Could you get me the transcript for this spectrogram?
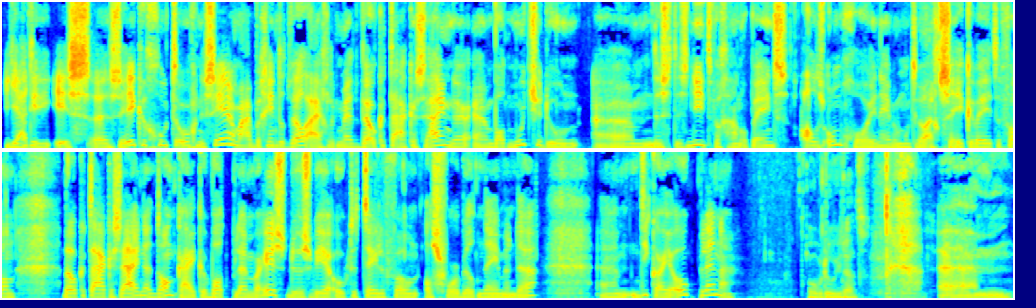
Ja, die is uh, zeker goed te organiseren. Maar begint dat wel eigenlijk met welke taken zijn er en wat moet je doen. Um, dus het is niet, we gaan opeens alles omgooien. Nee, we moeten wel echt zeker weten van welke taken zijn en dan kijken wat planbaar is. Dus weer ook de telefoon als voorbeeld nemende. Um, die kan je ook plannen. Hoe bedoel je dat? Um,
